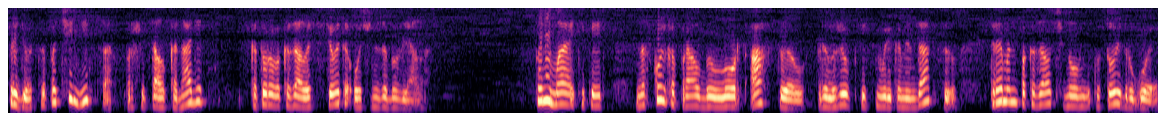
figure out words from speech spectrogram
«Придется подчиниться», — прошептал канадец, которого, казалось, все это очень забавляло. Понимая теперь, насколько прав был лорд Астуэлл, приложив к письму рекомендацию, Тремен показал чиновнику то и другое.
